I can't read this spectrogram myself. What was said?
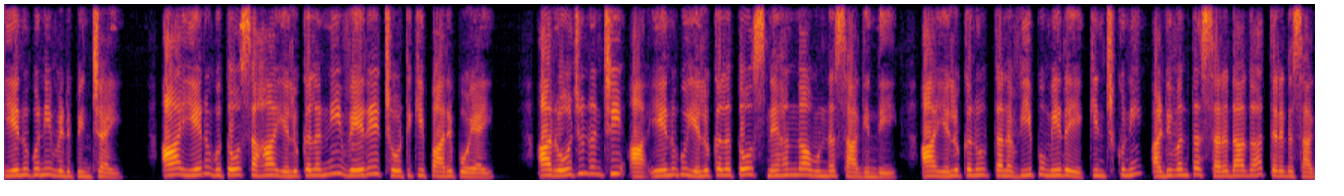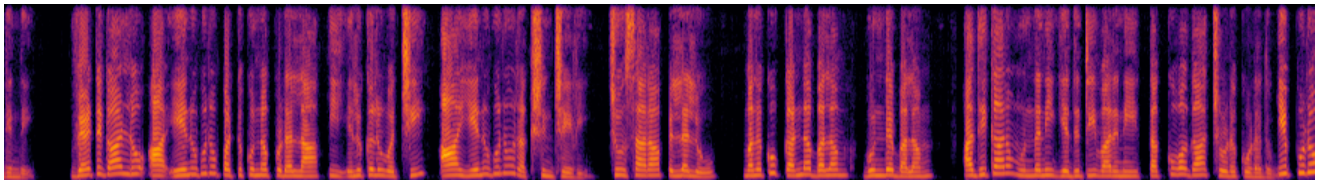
ఏనుగుని విడిపించాయి. ఆ ఏనుగుతో సహా ఎలుకలన్నీ వేరే చోటికి పారిపోయాయి. ఆ రోజు నుంచి ఆ ఏనుగు ఎలుకలతో స్నేహంగా ఉండసాగింది. ఆ ఎలుకను తన వీపు మీద ఎక్కించుకుని అడివంత సరదాగా తిరగసాగింది. వేటగాళ్ళు ఆ ఏనుగును పట్టుకున్నప్పుడల్లా ఈ ఎలుకలు వచ్చి ఆ ఏనుగును రక్షించేవి. చూసారా పిల్లలు? మనకు కండబలం గుండె బలం అధికారం ఉందని ఎదుటి వారిని తక్కువగా చూడకూడదు. ఎప్పుడో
